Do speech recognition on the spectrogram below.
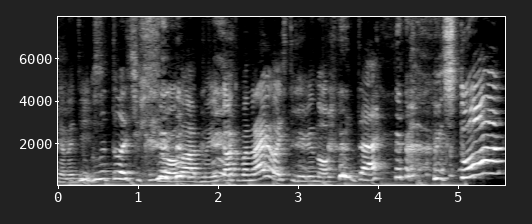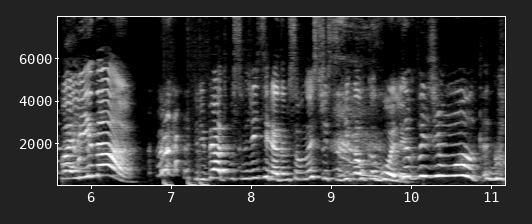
я Ну, надеюсь. глоточек. Все, ладно. И как, понравилось тебе вино? Да. Что? Полина! Ребят, посмотрите, рядом со мной сейчас сидит Да алкоголик. почему алкоголь?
